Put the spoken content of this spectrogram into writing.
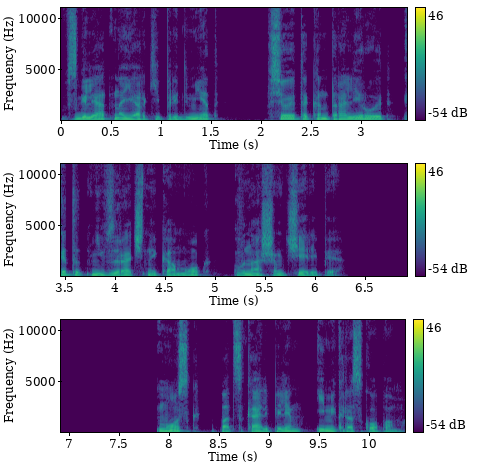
взгляд на яркий предмет — все это контролирует этот невзрачный комок в нашем черепе. Мозг под скальпелем и микроскопом.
